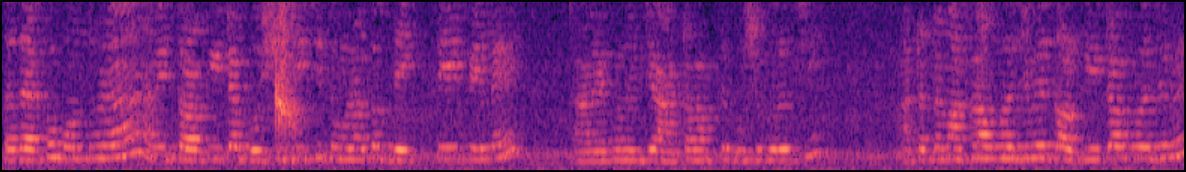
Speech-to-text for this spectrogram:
তো দেখো বন্ধুরা, আমি তরকারিটা বসিয়ে দিয়েছি, তোমরা তো দেখতেই পেলে। আর এখন এই যে আটা মাখতে বসে পড়েছি, আটাটা মাখাও হয়ে যাবে, তরকারিটাও হয়ে যাবে।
